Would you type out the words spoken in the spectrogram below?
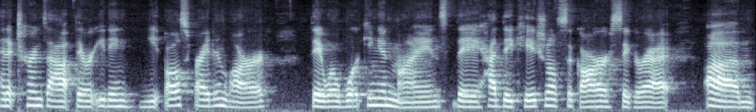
And it turns out they were eating meatballs fried in lard. They were working in mines. They had the occasional cigar or cigarette. Um,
